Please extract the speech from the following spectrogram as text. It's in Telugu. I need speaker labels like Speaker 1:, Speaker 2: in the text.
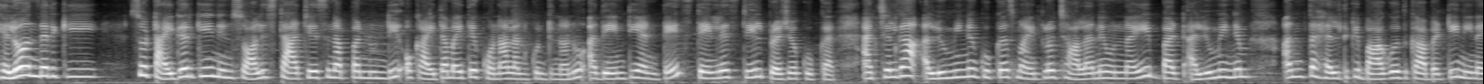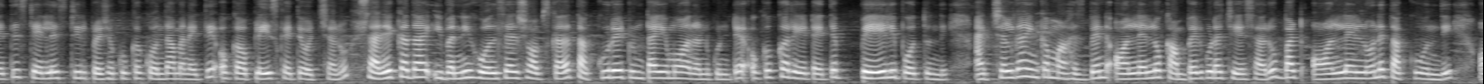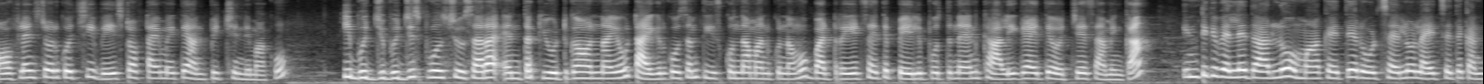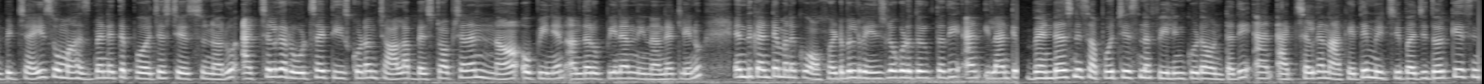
Speaker 1: హలో అందరికీ సో టైగర్కి నేను సాలిడ్ స్టార్ట్ చేసినప్పటి నుండి ఒక ఐటమ్ అయితే కొనాలనుకుంటున్నాను. అదేంటి అంటే స్టెయిన్లెస్ స్టీల్ ప్రెషర్ కుక్కర్. యాక్చువల్గా అల్యూమినియం కుక్కర్స్ మా ఇంట్లో చాలానే ఉన్నాయి. బట్ అల్యూమినియం అంత హెల్త్కి బాగోదు కాబట్టి నేనైతే స్టెయిన్లెస్ స్టీల్ ప్రెషర్ కుక్కర్ కొందామని అయితే ఒక ప్లేస్కి అయితే వచ్చాను. సరే కదా ఇవన్నీ హోల్సేల్ షాప్స్ కదా తక్కువ రేట్ ఉంటాయేమో అని అనుకుంటే ఒక్కొక్క రేట్ అయితే పేలిపోతుంది. యాక్చువల్గా ఇంకా మా హస్బెండ్ ఆన్లైన్లో కంపేర్ కూడా చేశారు. బట్ ఆన్లైన్లోనే తక్కువ ఉంది. ఆఫ్లైన్ స్టోర్కి వచ్చి వేస్ట్ ఆఫ్ టైం అయితే అనిపించింది మాకు. ఈ బుజ్జి బుజ్జి స్పూన్స్ చూసారా? ఎంత క్యూట్గా ఉన్నాయో. టైగర్ కోసం తీసుకుందాం అనుకున్నాము. బట్ రేట్స్ అయితే పేలిపోతున్నాయని ఖాళీగా అయితే వచ్చేసాము ఇంకా. ఇంటికి వెళ్ళే దారిలో మాకైతే రోడ్ సైడ్లో లైట్స్ అయితే కనిపించాయి. సో మా హస్బెండ్ అయితే పర్చేస్ చేస్తున్నారు. యాక్చువల్గా రోడ్ సైడ్ తీసుకోవడం చాలా బెస్ట్ ఆప్షన్ అని నా ఒపీనియన్ అందరి ఒపీనియన్ నేను అనట్లేను. ఎందుకంటే మనకు అఫోర్డబుల్ రేంజ్లో కూడా దొరుకుతుంది అండ్ ఇలాంటి వెండర్స్ని సపోర్ట్ చేసిన ఫీలింగ్ కూడా ఉంటుంది. అండ్ యాక్చువల్గా నాకైతే మిర్చి బజ్జీ దొరికేసింది.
